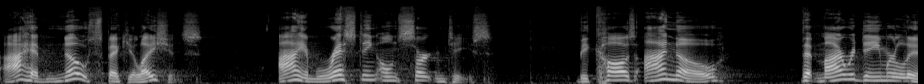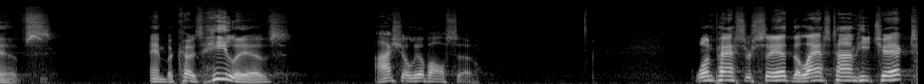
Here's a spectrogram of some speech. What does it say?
I have no speculations. I am resting on certainties because I know that my Redeemer lives. And because he lives, I shall live also. One pastor said the last time he checked,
